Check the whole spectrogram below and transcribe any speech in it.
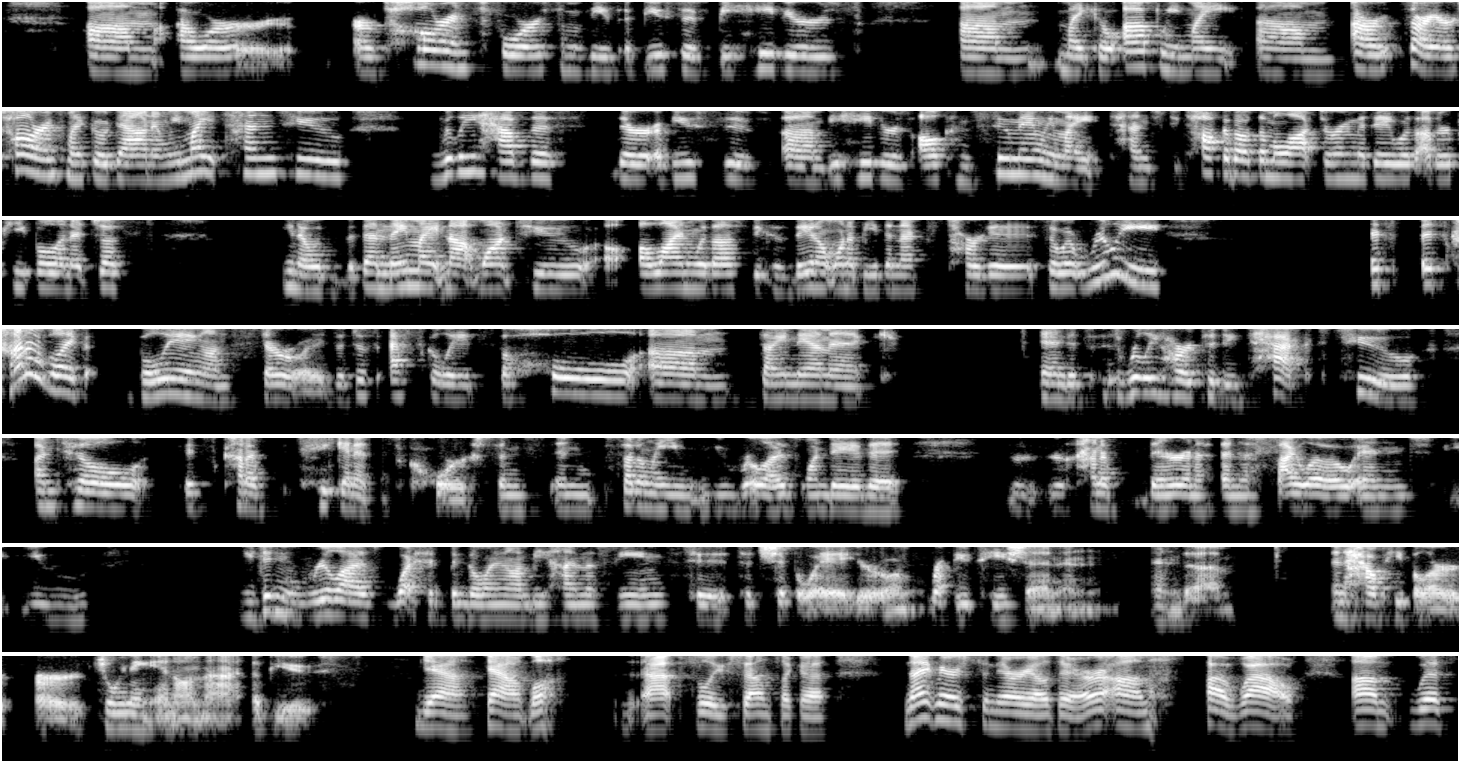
Um, our our tolerance for some of these abusive behaviors um, might go up. We might, um, our sorry, our tolerance might go down, and we might tend to really have this their abusive um, behaviors all consuming. We might tend to talk about them a lot during the day with other people, and it just you know then they might not want to align with us because they don't want to be the next target. So it really it's it's kind of like bullying on steroids. It just escalates the whole um, dynamic. And it's it's really hard to detect too until it's kind of taken its course and and suddenly you, you realize one day that you're, kind of there in a, in a silo and you you didn't realize what had been going on behind the scenes to to chip away at your own reputation and and um, and how people are are joining in on that abuse. Yeah, yeah. Well, absolutely sounds like a nightmare scenario there. Um, oh, wow. Um, with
